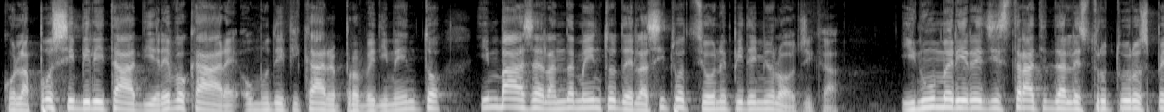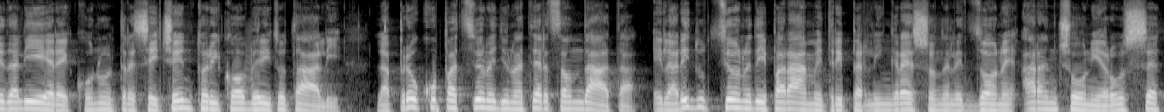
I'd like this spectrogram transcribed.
con la possibilità di revocare o modificare il provvedimento in base all'andamento della situazione epidemiologica. I numeri registrati dalle strutture ospedaliere, con oltre 600 ricoveri totali, la preoccupazione di una terza ondata e la riduzione dei parametri per l'ingresso nelle zone arancioni e rosse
